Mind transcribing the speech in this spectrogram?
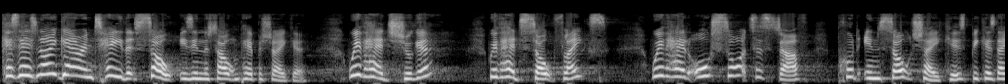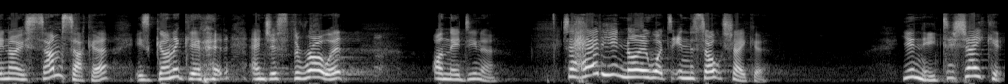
Because there's no guarantee that salt is in the salt and pepper shaker. We've had sugar, we've had salt flakes, we've had all sorts of stuff put in salt shakers because they know some sucker is going to get it and just throw it on their dinner. So, how do you know what's in the salt shaker? You need to shake it.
